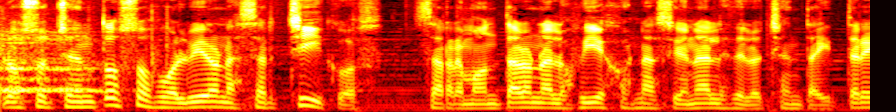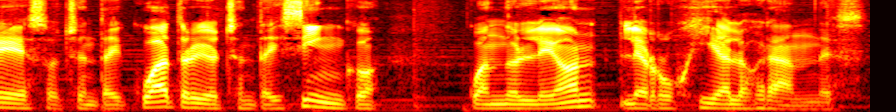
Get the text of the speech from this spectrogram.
Los ochentosos volvieron a ser chicos, se remontaron a los viejos nacionales del 83, 84 y 85, cuando el león le rugía a los grandes.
